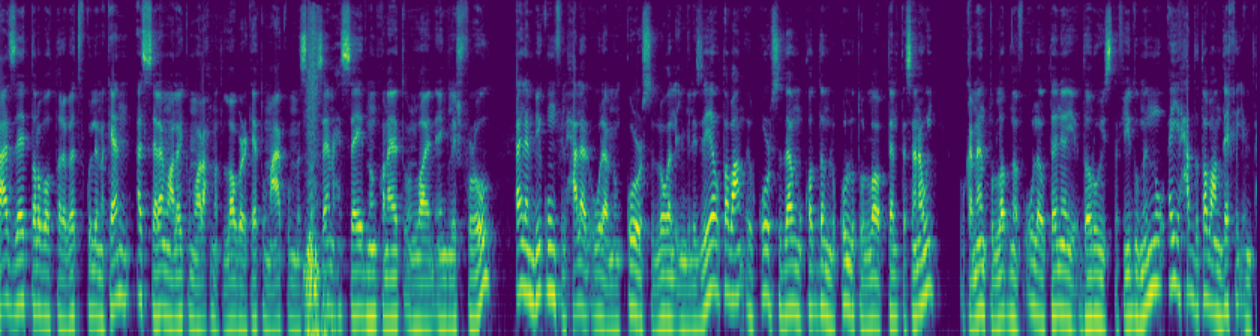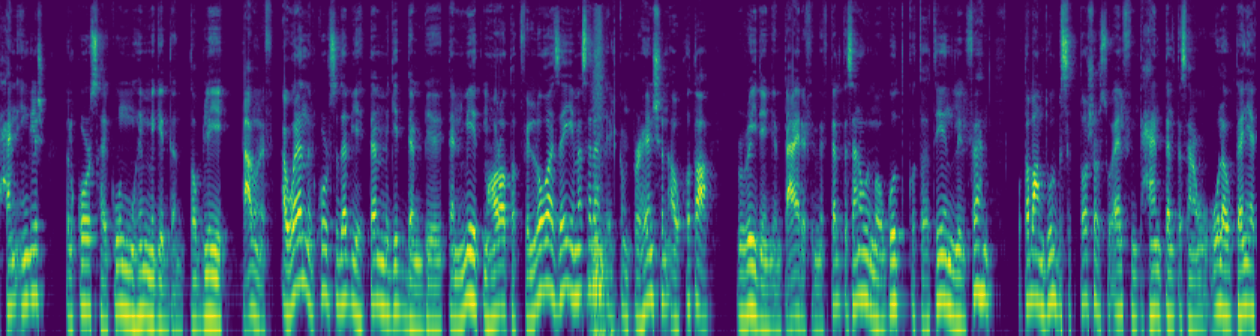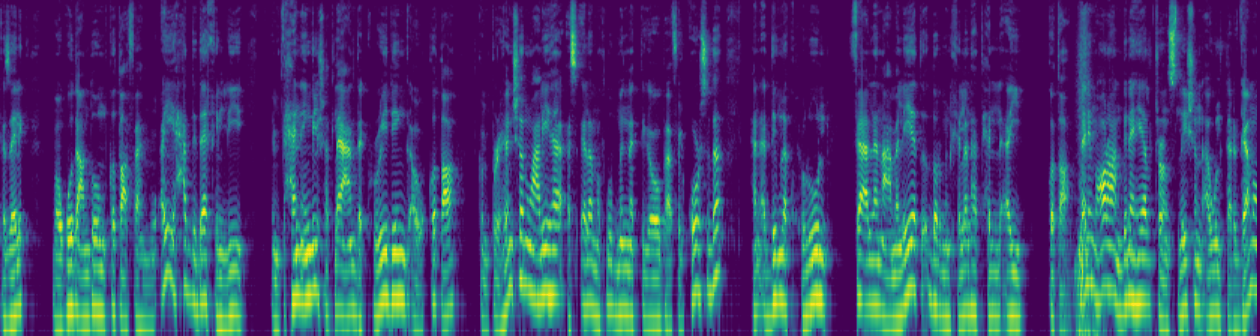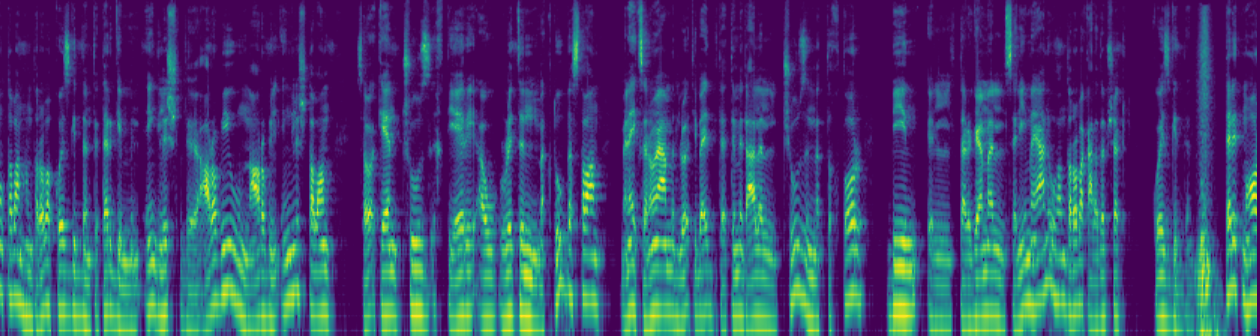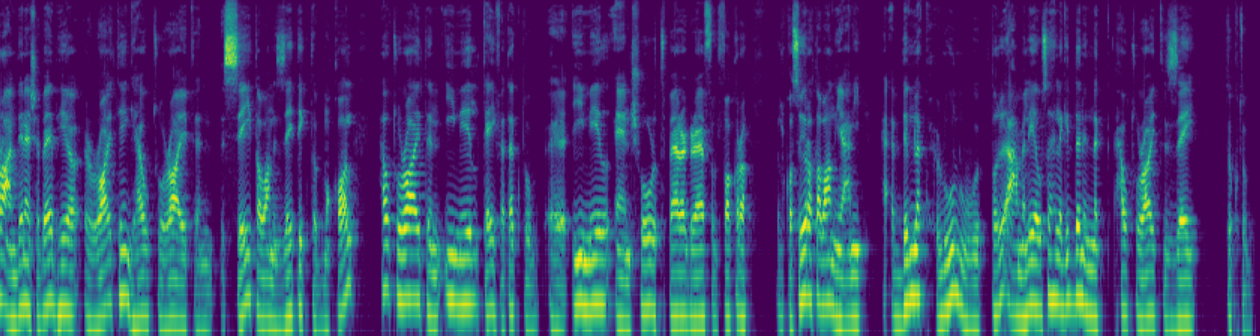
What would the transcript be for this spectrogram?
أعزائي الطلبة والطالبات في كل مكان السلام عليكم ورحمة الله وبركاته. معاكم مستر سامح السيد من قناة Online English for All أهلا بكم في الحلقة الأولى من كورس اللغة الإنجليزية. وطبعا الكورس ده مقدم لكل طلاب ثالثة ثانوي وكمان طلابنا في أولى وتانية يقدروا يستفيدوا منه. أي حد طبعا داخل امتحان English الكورس هيكون مهم جدا. طب ليه؟ تعالوا نفهم. أولا الكورس ده بيهتم جدا بتنمية مهاراتك في اللغة زي مثلا ال comprehension أو قطع reading انت عارف إن في ثالثه ثانوي موجود قطعتين للفهم وطبعا دول ب 16 سؤال في امتحان ثالثه ثانوي أولى وثانيه كذلك موجود عندهم قطع فهم. وأي حد داخل ليه امتحان English هتلاقي عندك reading أو قطعه comprehension وعليها أسئلة مطلوب منك تجاوبها. في الكورس ده هنقدم لك حلول فعلا عملية تقدر من خلالها تحل أي قطعه تاني مهارة عندنا هي ال translation أو الترجمة وطبعا هندربك كويس جدا تترجم من English لعربي ومن عربي ل English طبعا سواء كان choose اختياري أو written مكتوب بس طبعا مناهج ثانوية عامة دلوقتي بقت بتعتمد على ال choose إنك تختار بين الترجمة السليمة يعني وهندربك على ده بشكل كويس جدا. تالت مهارة عندنا يا شباب هي ال writing how to write an essay طبعا إزاي تكتب مقال how to write an email كيف تكتب ايميل and short paragraph الفقرة القصيرة طبعا يعني هقدم لك حلول وبطريقة عملية وسهلة جدا إنك how to write إزاي تكتب.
